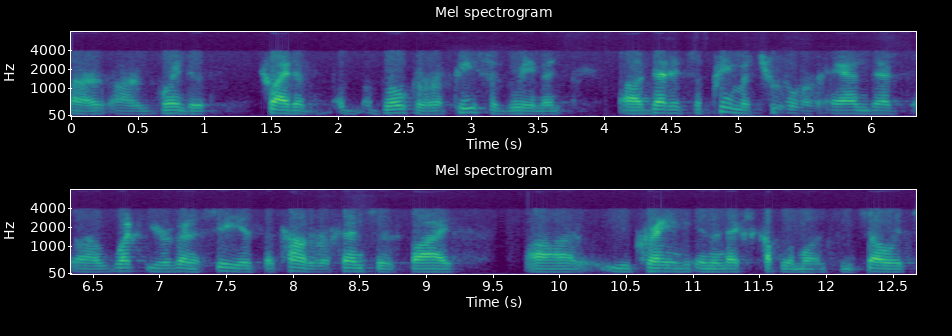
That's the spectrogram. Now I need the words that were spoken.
are, are going to try to broker a peace agreement. Uh, that it's a premature, and that uh, what you're going to see is the counteroffensive by uh, Ukraine in the next couple of months, and so it's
